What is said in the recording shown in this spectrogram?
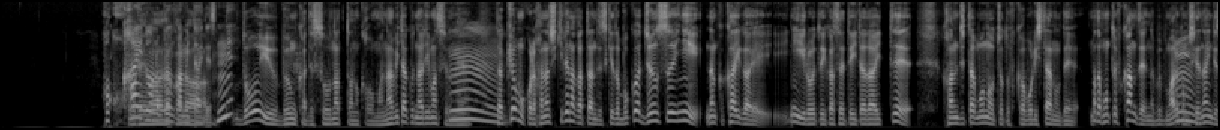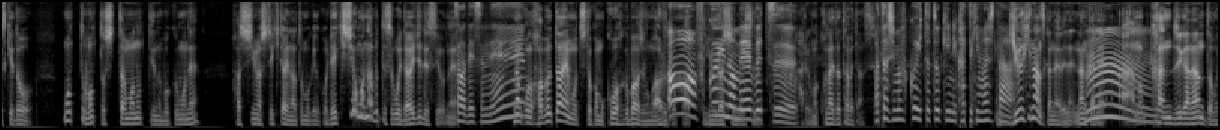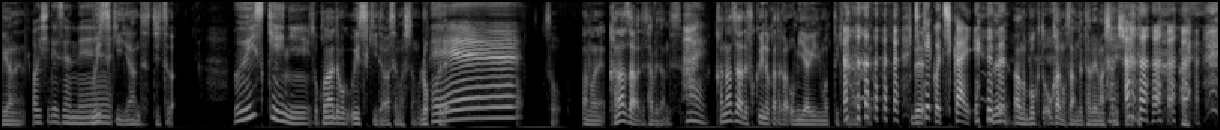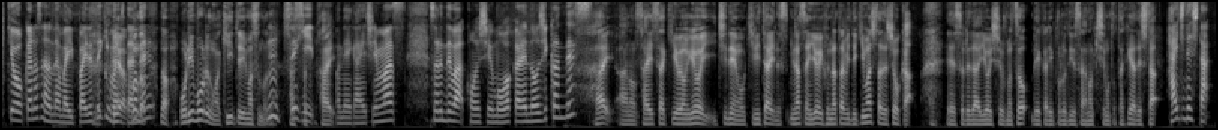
北海道の文化みたいですねどういう文化でそうなったのかを学びたくなりますよね。うんだ今日もこれ話しきれなかったんですけど僕は純粋になんか海外にいろいろと行かせていただいて感じたものをちょっと深掘りしたのでまだ本当に不完全な部分もあるかもしれないんですけど、もっともっと知ったものっていうのは僕もね発信はしていきたいなと思うけどこれ歴史を学ぶってすごい大事ですよね。そうですね。なんかこの羽二重餅とかも紅白バージョンがあるとかっていうらしいんですよ。福井の名物。あれもこの間食べたんですよ。私も福井行った時に買ってきました。牛皮なんですかねあれね。なんかねうんあの感じが何とも言わない、美味しいですよね。ウイスキーなんです実は。ウイスキーに？そうこの間僕ウイスキーで合わせましたもん。ロックであのね金沢で食べたんですはい。金沢で福井の方からお土産に持ってきてもらって。で結構近い。であの僕と岡野さんで食べました一緒に。今日岡野さんの名前いっぱい出てきましたね。オリボルンは聞いてみますので、うん、ぜひはい。お願いします、それでは今週もお別れのお時間です。はい、あの幸先の良い一年を切りたいです。皆さん良い船旅できましたでしょうか。えーそれでは良い週末をベーカリープロデューサーの岸本拓也でした。ハイジでした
